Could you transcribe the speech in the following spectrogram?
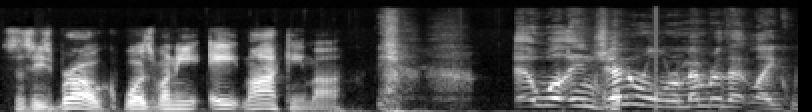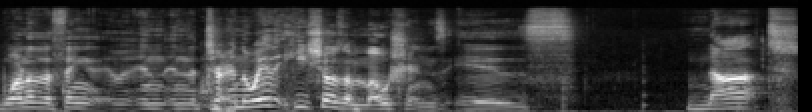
since he's broke, was when he ate Makima. Well, in general, remember that like one of the things in in the ter- in the way that he shows emotions is not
